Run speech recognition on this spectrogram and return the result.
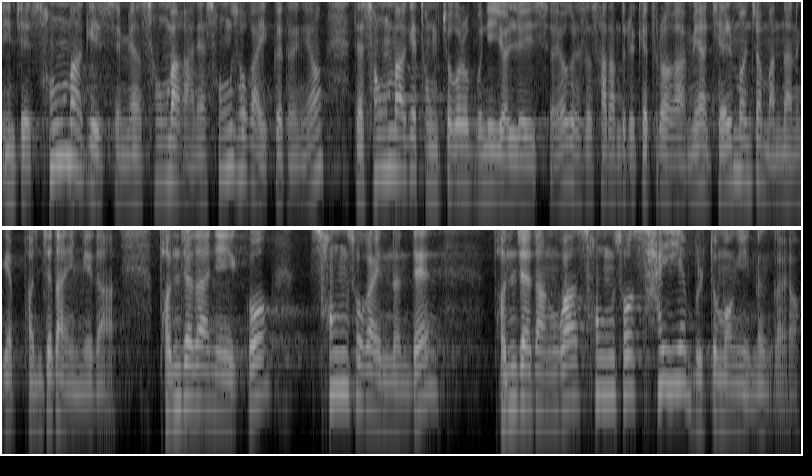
이제 성막이 있으면 성막 안에 성소가 있거든요. 근데 성막의 동쪽으로 문이 열려 있어요. 그래서 사람들이 이렇게 들어가면 제일 먼저 만나는 게 번제단입니다. 번제단이 있고 성소가 있는데 번제단과 성소 사이에 물두멍이 있는 거예요.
